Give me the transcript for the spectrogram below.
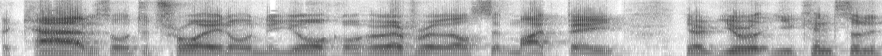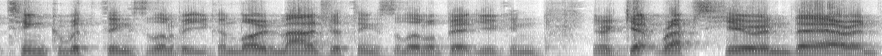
the Cavs or Detroit or New York or whoever else it might be you know, you're, you can sort of tinker with things a little bit. You can load manager things a little bit. You can, you know, get reps here and there. And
